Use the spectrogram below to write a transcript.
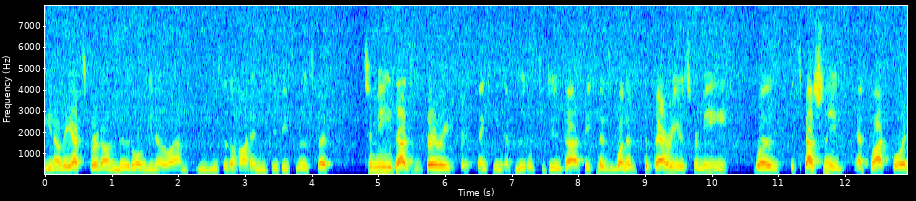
you know the expert on Moodle, you know um, you use it a lot and you do these moves, but to me, that's very good thinking of Moodle to do that because one of the barriers for me was, especially at Blackboard,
